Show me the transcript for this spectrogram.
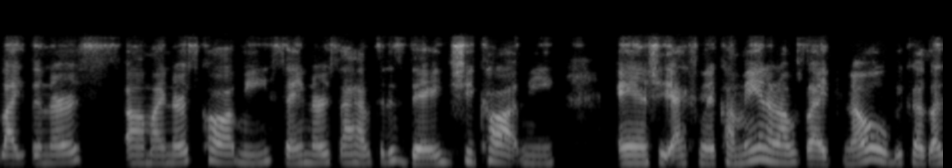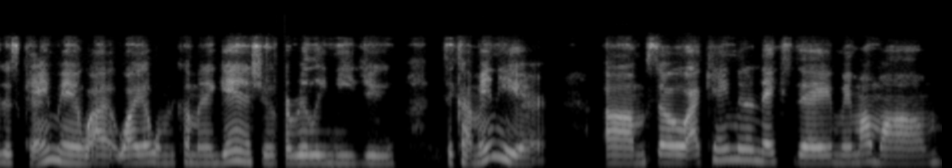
like the nurse, uh, my nurse called me, same nurse I have to this day. She called me and she asked me to come in and I was like, no, because I just came in. Why why y'all want me to come in again? She was I really need you to come in here. Um, so I came in the next day, met my mom,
